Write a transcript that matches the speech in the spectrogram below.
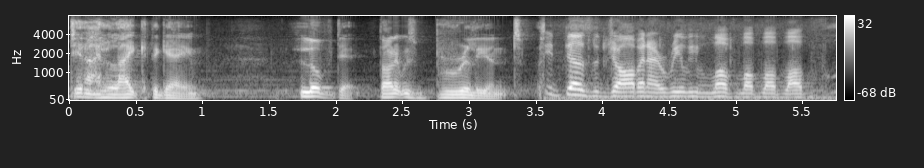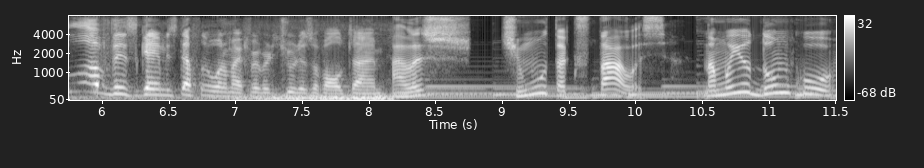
Did I like the game? Loved it. Thought it was brilliant. it does the job, and I really love, love, love, love, love this game. It's definitely one of my favorite shooters of all time. Але ж чому так сталося? На мою думку,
